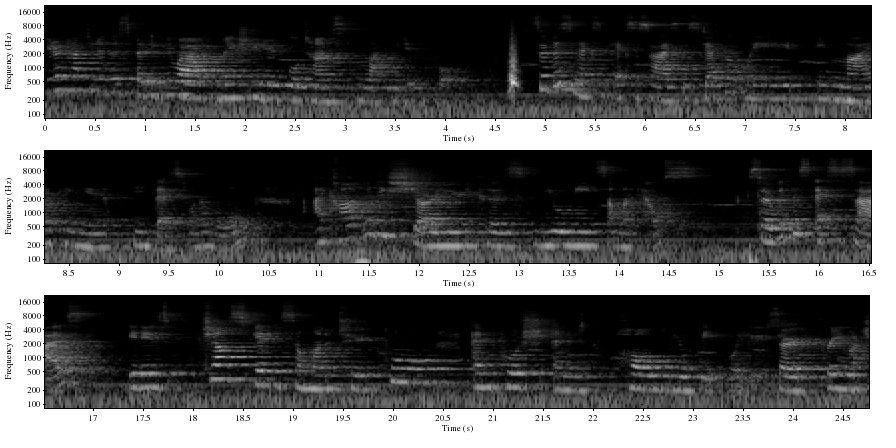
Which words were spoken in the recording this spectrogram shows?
You don't have to do this, but if you are, make sure you do it four times like we did before. So this next exercise is definitely, in my opinion, the best one of all. I can't really show you because you'll need someone else. So with this exercise, it is just getting someone to pull and push and hold your feet for you. So pretty much,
